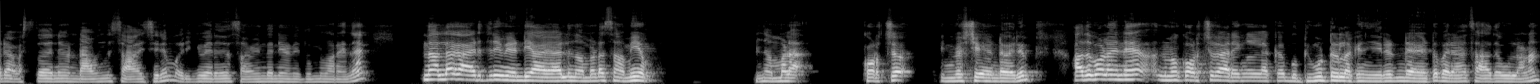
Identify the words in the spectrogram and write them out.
ഒരു അവസ്ഥ തന്നെ ഉണ്ടാവുന്ന സാഹചര്യം ഒരുങ്ങി വരുന്ന സമയം തന്നെയാണ് ഇതെന്ന് പറയുന്നത്. നല്ല കാര്യത്തിന് വേണ്ടി ആയാലും നമ്മുടെ സമയം നമ്മൾ കുറച്ച് ഇൻവെസ്റ്റ് ചെയ്യേണ്ടി വരും. അതുപോലെ തന്നെ നമുക്ക് കുറച്ച് കാര്യങ്ങളിലൊക്കെ ബുദ്ധിമുട്ടുകളൊക്കെ നേരിടേണ്ടതായിട്ട് വരാൻ സാധ്യത കൂടുതലാണ്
